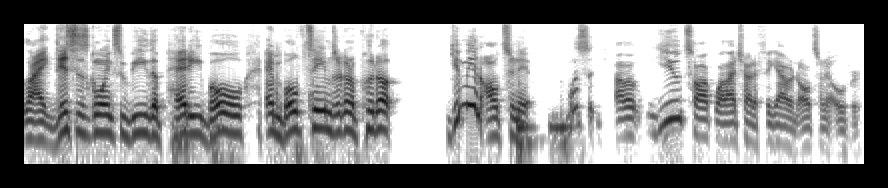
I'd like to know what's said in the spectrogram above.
Like this is going to be the petty bowl, and both teams are going to put up. Give me an alternate. What's? Uh, you talk while I try to figure out an alternate over.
